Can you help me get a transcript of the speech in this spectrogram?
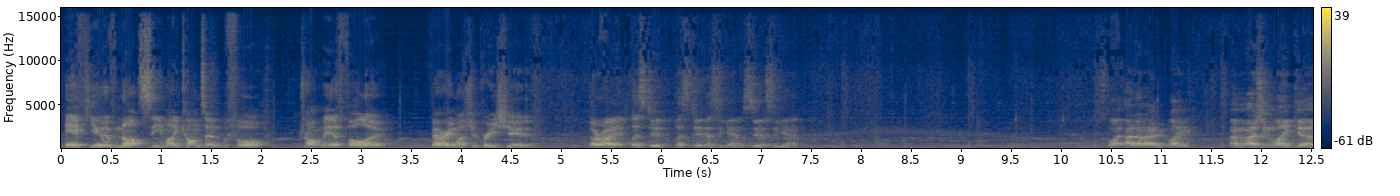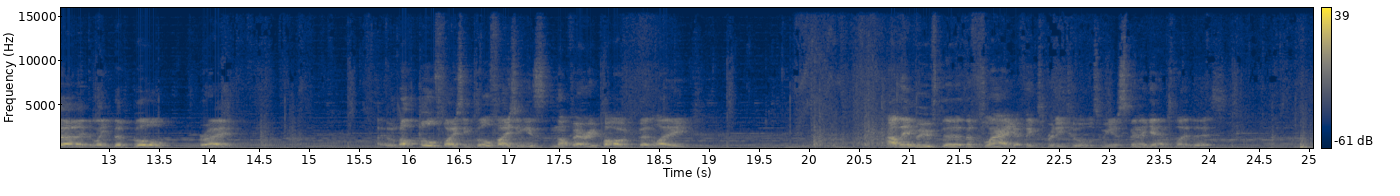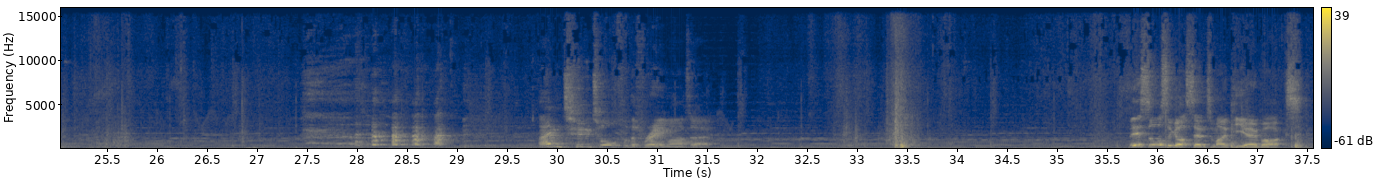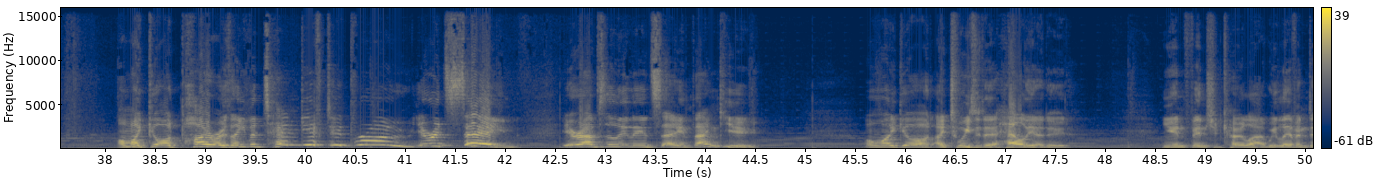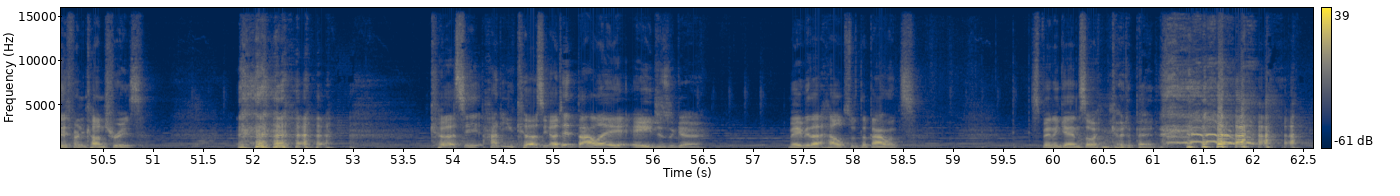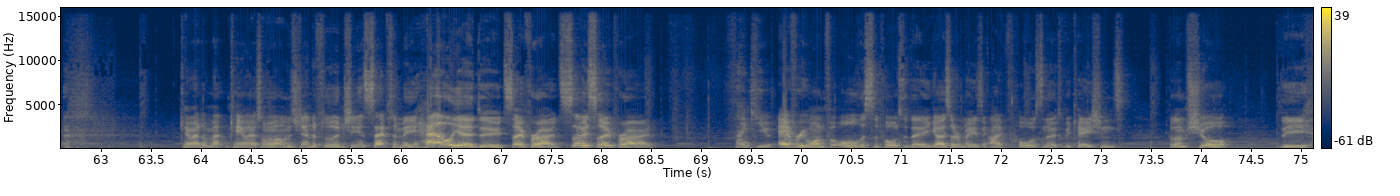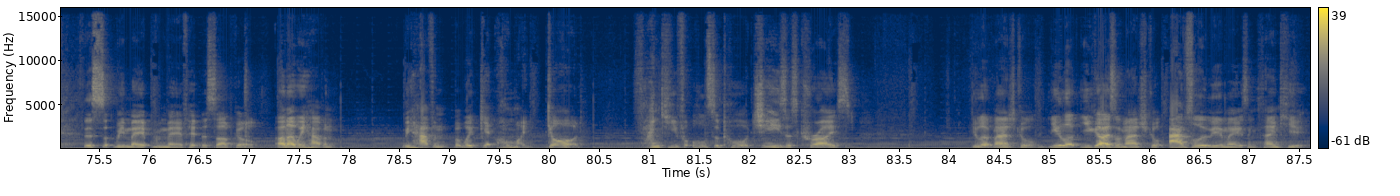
if you have not seen my content before, drop me a follow. Very much appreciated. Alright, let's do let's do this again. Let's do this again. Like I don't know, like I'm imagining like uh like the bull, right? Like, not bullfighting. Bullfighting is not very pog, but like how they move the, the flag I think is pretty cool. So we can just spin again like this. I'm too tall for the frame, aren't I? This also got sent to my PO box. Oh my god, Pyro, thank you for 10 gifted, bro! You're insane! You're absolutely insane, thank you! Oh my god, I tweeted it, hell yeah, dude. You and Finn should collab. We live in different countries. curtsy? How do you curtsy? I did ballet ages ago. Maybe that helps with the balance. Spin again so I can go to bed. came out to my, came out to my mom's gender fluid and she accepted me. Hell yeah, dude. So proud. So, so proud. Thank you, everyone, for all the support today. You guys are amazing. I paused notifications, but I'm sure the this we may we may have hit the sub goal. Oh no, we haven't. We haven't, but we get. Oh my god! Thank you for all support. Jesus Christ! You look magical. You look. You guys are magical. Absolutely amazing. Thank you.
